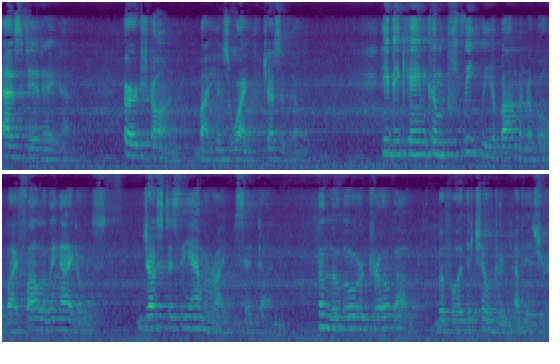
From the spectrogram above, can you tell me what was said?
as did Ahab, urged on by his wife Jezebel. He became completely abominable by following idols, just as the Amorites had done, whom the Lord drove out before the children of Israel.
